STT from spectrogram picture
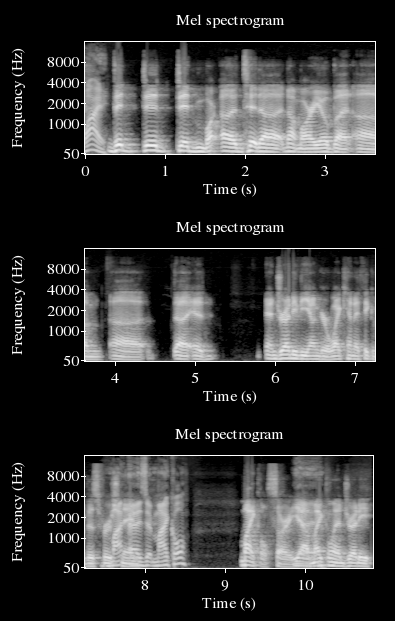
Why? Did did did uh did uh not Mario, but um uh, uh Andretti the younger. Why can't I think of his first Mi- name? uh, is it Michael? Michael, sorry. Yeah, Yeah, yeah. Michael Andretti.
